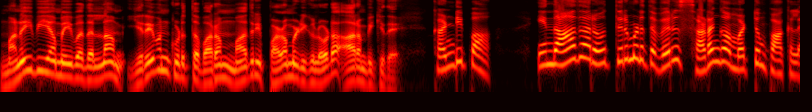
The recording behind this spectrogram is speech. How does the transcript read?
மனைவி அமைவதெல்லாம் இறைவன் கொடுத்த வரம் மாதிரி பழமொழிகளோட ஆரம்பிக்குதே. கண்டிப்பா. இந்த ஆதாரம் திருமணத்தை வெறும் சடங்கா மட்டும் பார்க்கல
